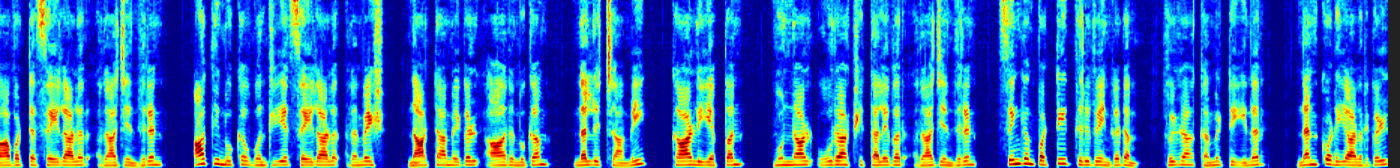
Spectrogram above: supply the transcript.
மாவட்ட செயலாளர் ராஜேந்திரன் அதிமுக ஒன்றிய செயலாளர் ரமேஷ் நாட்டாமைகள் ஆறுமுகம் நல்லுச்சாமி காளியப்பன் முன்னாள் ஊராட்சித் தலைவர் ராஜேந்திரன் சிங்கம்பட்டி திருவேங்கடம் விழா கமிட்டியினர் நன்கொடையாளர்கள்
